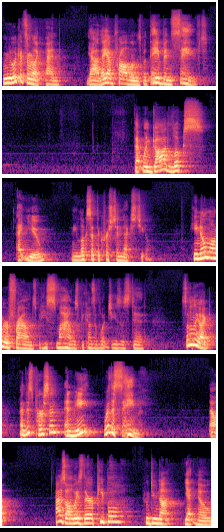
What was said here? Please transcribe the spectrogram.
when we look at someone like, man, yeah, they have problems, but they've been saved. That when God looks at you, and he looks at the Christian next to you, he no longer frowns, but he smiles because of what Jesus did. Suddenly, like, and this person and me, we're the same. Now, as always, there are people who do not yet know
